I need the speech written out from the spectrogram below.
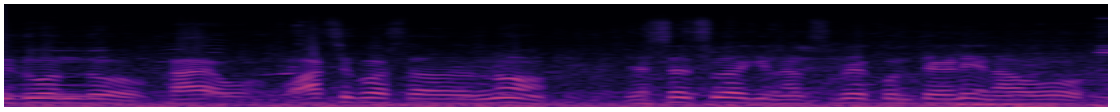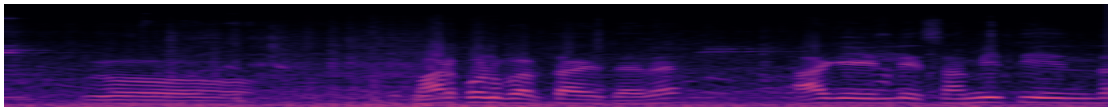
ಇದು ಒಂದು ಕಾ ವಾರ್ಷಿಕೋತ್ಸವವನ್ನು ಯಶಸ್ವಿಯಾಗಿ ನಡೆಸಬೇಕು ಅಂತೇಳಿ ನಾವು ಮಾಡ್ಕೊಂಡು ಬರ್ತಾ ಇದ್ದೇವೆ. ಹಾಗೆ ಇಲ್ಲಿ ಸಮಿತಿಯಿಂದ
